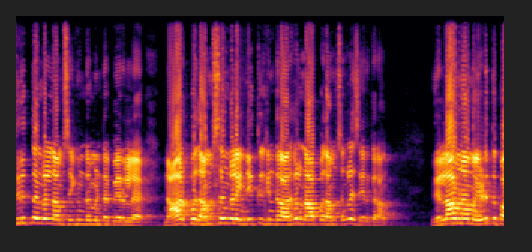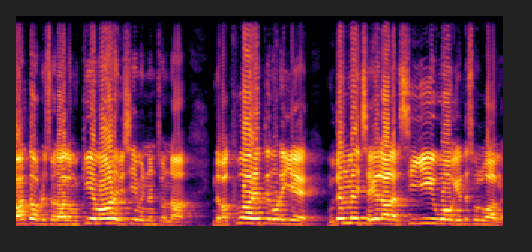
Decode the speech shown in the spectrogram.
திருத்தங்கள் நாம் செய்கின்றோம் என்ற பேரில் நாற்பது அம்சங்களை நீக்குகின்றார்கள் நாற்பது அம்சங்களை சேர்க்கிறாங்க. இதெல்லாம் நாம எடுத்து பார்த்தோம் அப்படின்னு சொன்னாலும் முக்கியமான விஷயம் என்னன்னு சொன்னா இந்த வக்ஃபுவாரியத்தினுடைய முதன்மை செயலாளர் சிஇஓ என்று சொல்லுவாங்க.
